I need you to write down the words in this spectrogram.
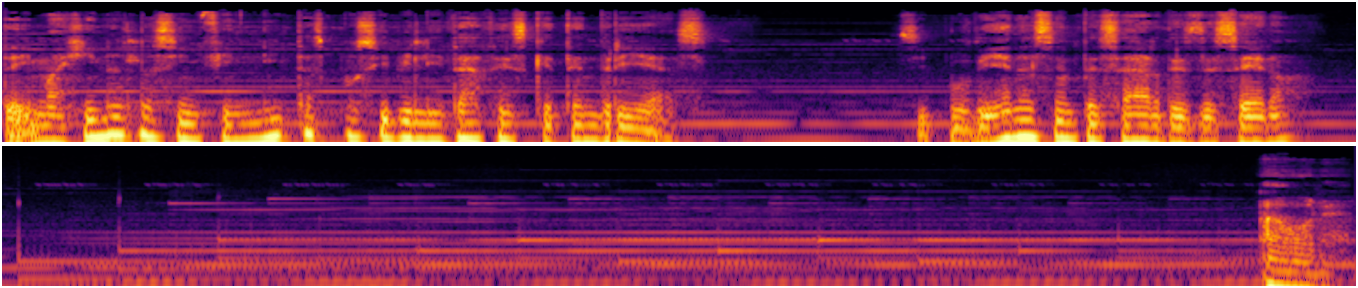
¿Te imaginas las infinitas posibilidades que tendrías si pudieras empezar desde cero? Ahora,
